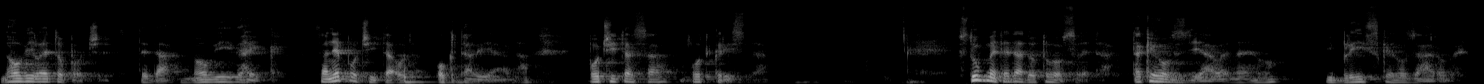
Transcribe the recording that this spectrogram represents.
Nový letopočet, teda nový vek, sa nepočíta od Oktaviána, počíta sa od Krista. Vstúpme teda do toho sveta, takého vzdialeného i blízkeho zároveň.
